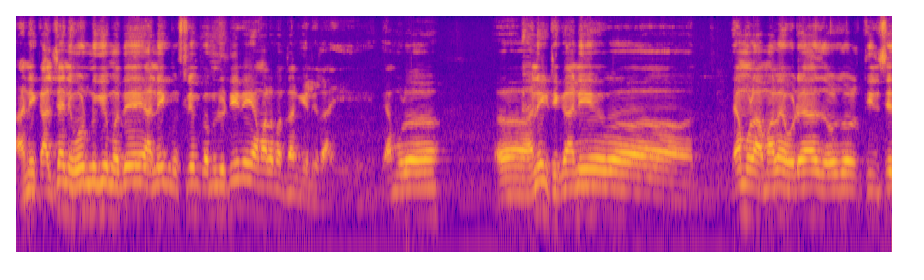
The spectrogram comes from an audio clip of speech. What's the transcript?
आणि कालच्या निवडणुकीमध्ये अनेक मुस्लिम कम्युनिटीने आम्हाला मतदान केलेलं आहे. त्यामुळं अनेक ठिकाणी त्यामुळं आम्हाला एवढ्या जवळजवळ तीनशे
